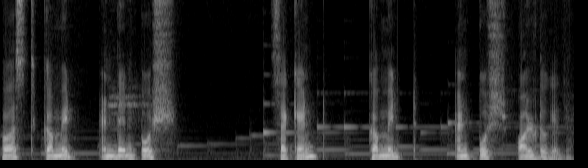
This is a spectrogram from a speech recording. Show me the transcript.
First commit and then push. Second commit and push all together.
